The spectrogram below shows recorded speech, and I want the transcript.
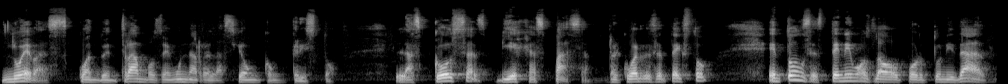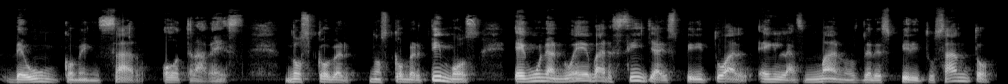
nuevas cuando entramos en una relación con Cristo. Las cosas viejas pasan. ¿Recuerda ese texto? Entonces tenemos la oportunidad de un comenzar otra vez. Nos, nos convertimos en una nueva arcilla espiritual en las manos del Espíritu Santo,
